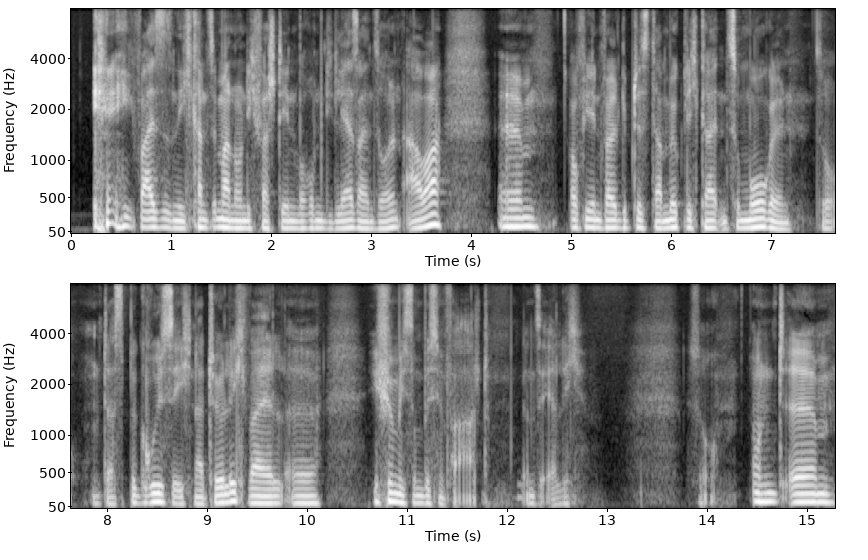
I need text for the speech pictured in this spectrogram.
ich weiß es nicht, ich kann es immer noch nicht verstehen, warum die leer sein sollen, aber ähm, auf jeden Fall gibt es da Möglichkeiten zu mogeln. So, und das begrüße ich natürlich, weil äh, ich fühle mich so ein bisschen verarscht, ganz ehrlich. So. Und ähm,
